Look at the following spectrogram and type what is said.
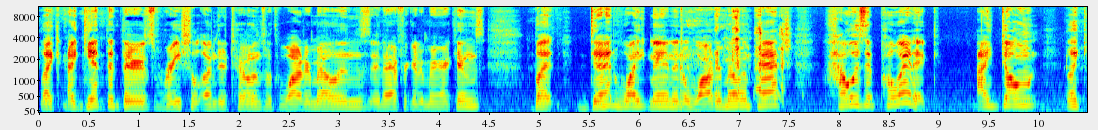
Like, I get that there's racial undertones with watermelons and African Americans, but dead white man in a watermelon patch, how is it poetic? I don't like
